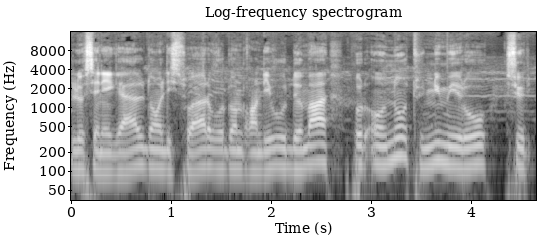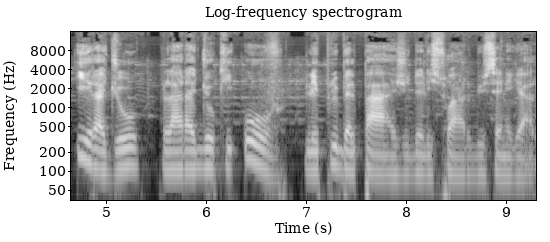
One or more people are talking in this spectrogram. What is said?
Le Sénégal, dans l'histoire, vous donne rendez-vous demain pour un autre numéro sur e-radio, la radio qui ouvre les plus belles pages de l'histoire du Sénégal.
